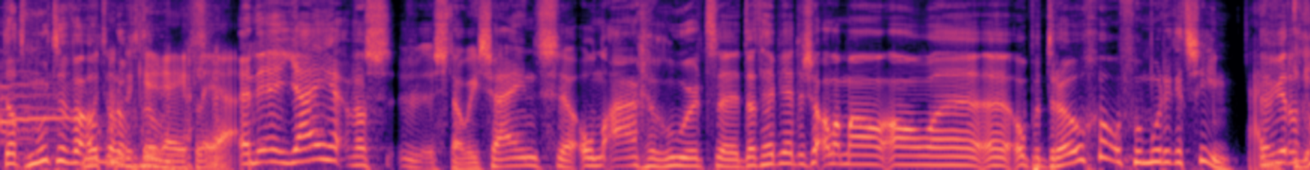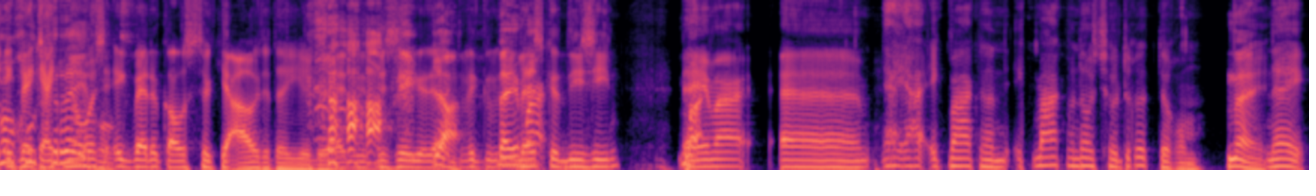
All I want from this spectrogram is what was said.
dat moeten we moeten ook nog doen. regelen. Ja. En, en, jij was stoïcijns, onaangeroerd. dat heb jij dus allemaal al op het droge? Of hoe moet ik het zien? Ja, heb je dat ik, gewoon ik, goed kijk, geregeld? Jongens, ik ben ook al stukje ouder dan jullie. dus ik, ja, ik, nee, maar, het niet zien. Nee, maar, maar uh, ja, ja, ik, maak me, ik maak me nooit zo druk erom. Nee. nee.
